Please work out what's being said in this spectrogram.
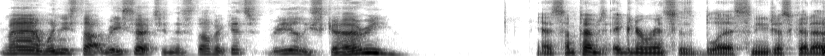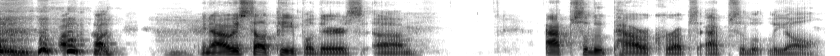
man, when you start researching this stuff, it gets really scary. Yeah, sometimes ignorance is bliss, and you just gotta. I, I, you know, I always tell people there's um, absolute power corrupts absolutely all,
